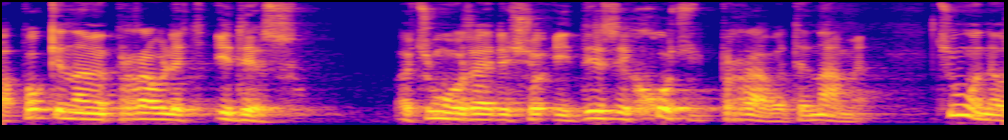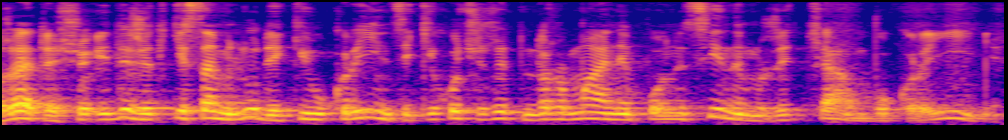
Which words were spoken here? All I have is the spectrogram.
А поки нами правлять ідиш. А чому вважаєте, що ідижі хочуть правити нами? Чому ви не вважаєте, що ідижі такі самі люди, як і українці, які хочуть жити нормальним, повноцінним життям в Україні?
